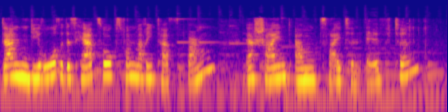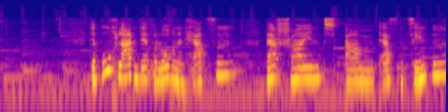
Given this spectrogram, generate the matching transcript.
Dann Die Rose des Herzogs von Maritas Bang erscheint am 2.11. Der Buchladen der verlorenen Herzen erscheint am 1.10.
